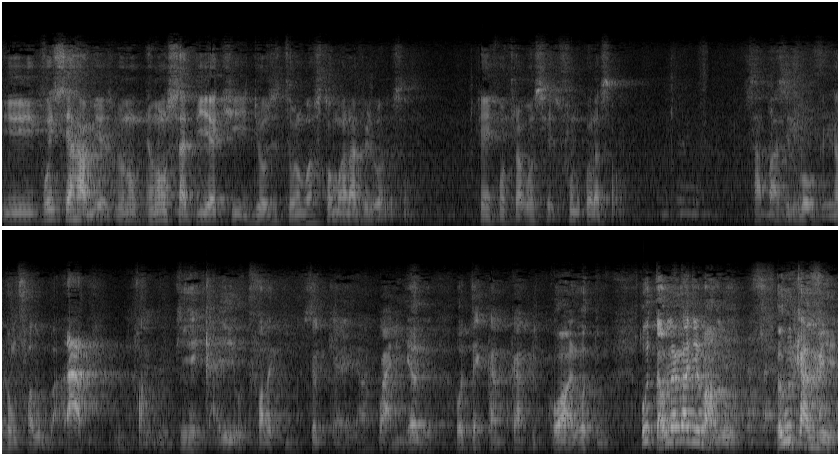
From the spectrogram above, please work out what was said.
E vou encerrar mesmo. Eu não, eu não sabia que Deus tem um negócio tão maravilhoso assim. Que é encontrar vocês, fundo do coração. Essa base louca, cada um fala um barato, um fala que recaiu, outro fala que você é aquariano, outro é capricórnio, outro. Puta, um negócio de maluco. Eu nunca vi.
